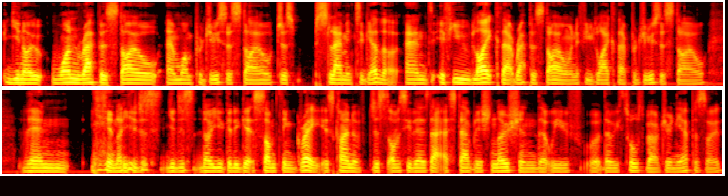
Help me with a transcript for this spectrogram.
you know, one rapper's style and one producer's style just slamming together. And if you like that rapper's style, and if you like that producer's style, then you know you just you just know you're going to get something great it's kind of just obviously there's that established notion that we've that we've talked about during the episode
